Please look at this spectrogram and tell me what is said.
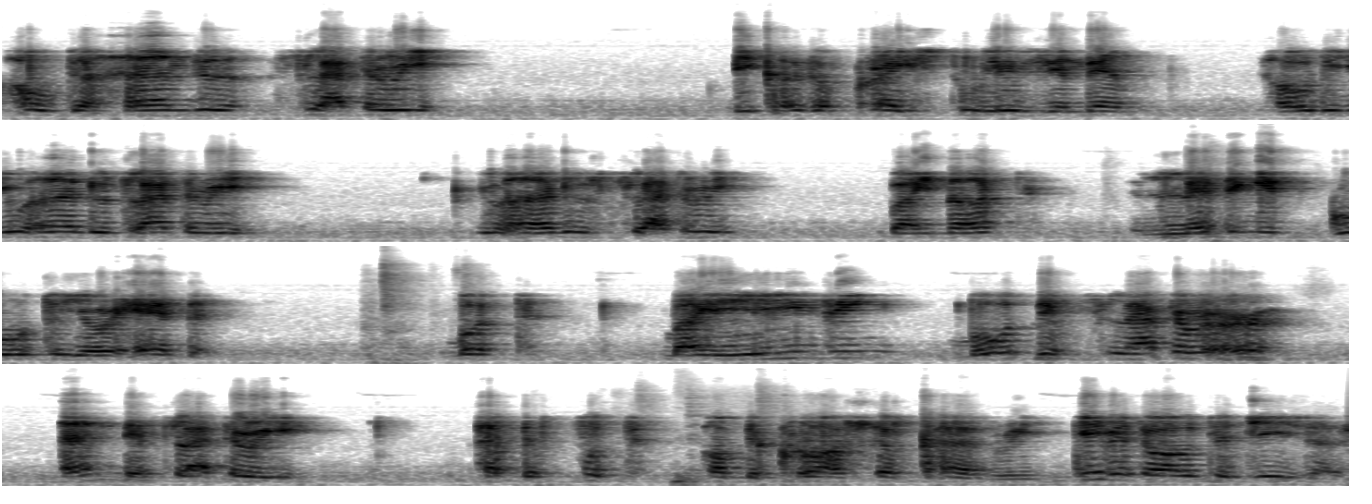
how to handle flattery because of Christ who lives in them. How do you handle flattery? You handle flattery by not letting it go to your head, but by leaving both the flatterer and the flattery at the foot of the cross of Calvary. Give it all to Jesus.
